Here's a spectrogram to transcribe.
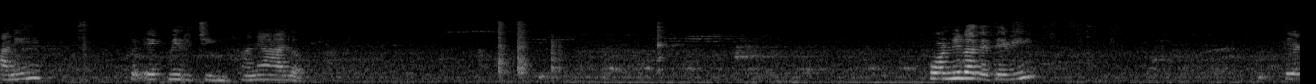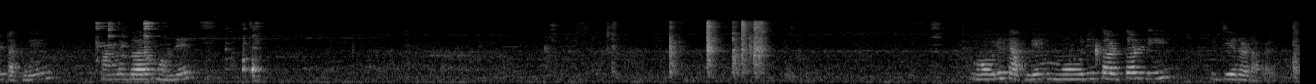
आणि एक मिरची आणि आलं. फोडणीला देते मी. तेल टाकले. चांगले गरम होऊ दे. मोहरी टाकली. मोहरी तडतडली की जिरा टाकायचं.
